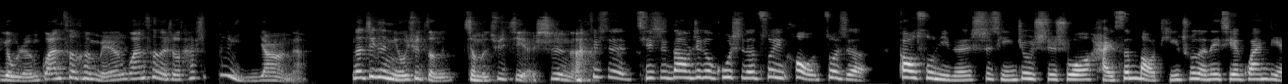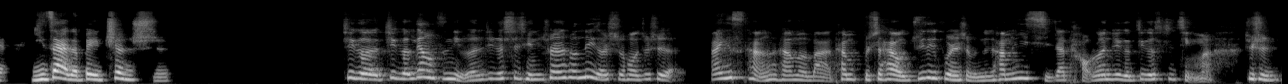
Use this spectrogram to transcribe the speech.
有人观测和没人观测的时候，它是不一样的。那这个你又去怎么怎么去解释呢？就是其实到这个故事的最后，作者告诉你的事情，就是说海森堡提出的那些观点一再的被证实。这个这个量子理论这个事情，虽然说那个时候就是。爱因斯坦和他们吧，他们不是还有居里夫人什么的，他们一起在讨论这个这个事情嘛，就是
